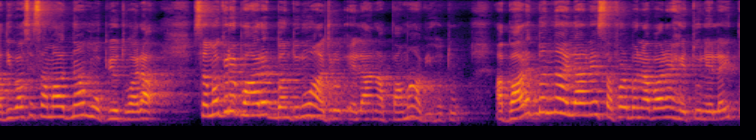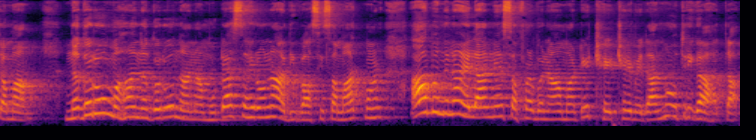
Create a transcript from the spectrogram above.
આદિવાસી સમાજના મોભીઓ દ્વારા સમગ્ર ભારત બંધનું આજરોજ એલાન આપવામાં આવ્યું હતું. આ ભારત બંધના એલાનને સફળ બનાવવાના હેતુને લઈ તમામ નગરો, મહાનગરો, નાના મોટા શહેરોના આદિવાસી સમાજ પણ આ બંધના એલાનને સફળ બનાવવા માટે ઠેર ઠેર મેદાનમાં ઉતરી ગયા હતા.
